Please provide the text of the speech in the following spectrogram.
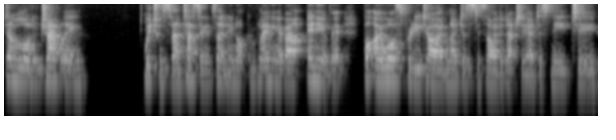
done a lot of traveling which was fantastic. I'm certainly not complaining about any of it, but I was pretty tired and I just decided actually I just need to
